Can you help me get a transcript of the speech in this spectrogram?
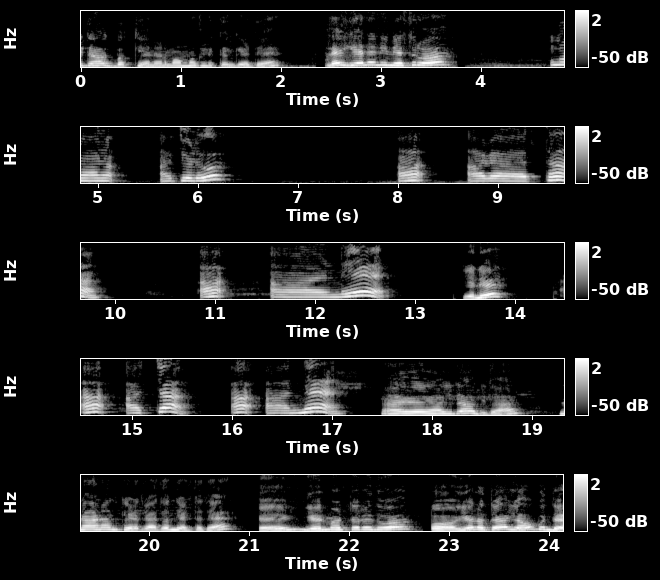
ಇದ್ಯಾವ್ದು ಬಕ್ಕಿಯ ನನ್ನ ಮೊಮ್ಮಗಳಿದ್ದಂಗೆ ಅದೇ ಲೇ, ಏನೇ ನಿನ್ನ ಹೆಸರು? ಏನೇ? ಇದಾವುದಿದ ನಾನೊಂದು ಕೇಳಿದ್ರೆ ಅದೊಂದು ಹೇಳ್ತದೆ. ಏಯ್ ಏನ್ ಮಾಡ್ತಾ ಇರೋದು ಓ ಏನತ್ತೆ ಯಾವಾಗ ಬಂದೆ?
